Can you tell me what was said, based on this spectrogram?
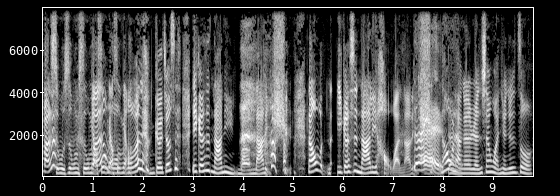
反正十五十五十五秒，十五秒，十五秒我。我们两个就是一个是哪里难哪里去，然后我一个是哪里好玩哪里去，对然后我对两个人人生完全就是做。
